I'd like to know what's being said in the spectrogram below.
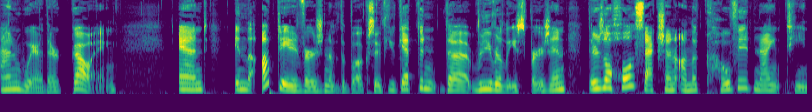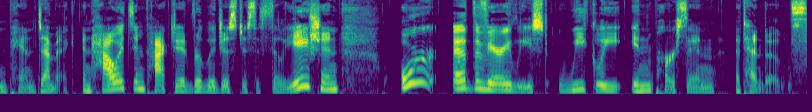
and Where They're Going. And in the updated version of the book, so if you get the, the re release version, there's a whole section on the COVID 19 pandemic and how it's impacted religious disaffiliation, or at the very least, weekly in person attendance.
